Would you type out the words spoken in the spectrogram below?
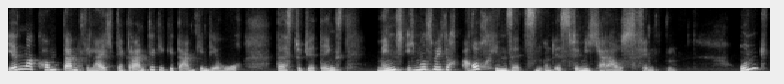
irgendwann kommt dann vielleicht der grantige Gedanke in dir hoch, dass du dir denkst, Mensch, ich muss mich doch auch hinsetzen und es für mich herausfinden. Und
